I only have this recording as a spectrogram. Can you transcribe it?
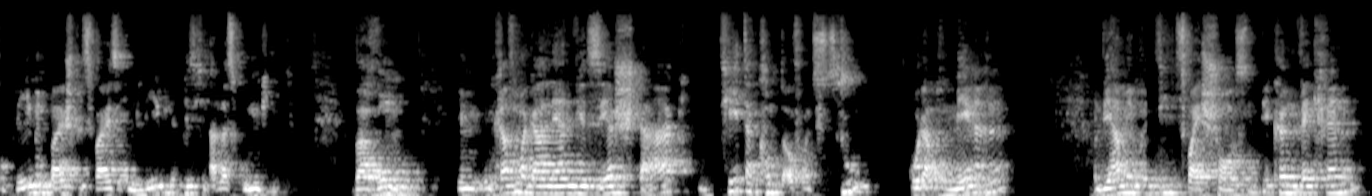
Problemen beispielsweise im Leben ein bisschen anders umgeht. Warum? Im, im Krav lernen wir sehr stark, ein Täter kommt auf uns zu oder auch mehrere und wir haben im Prinzip zwei Chancen. Wir können wegrennen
